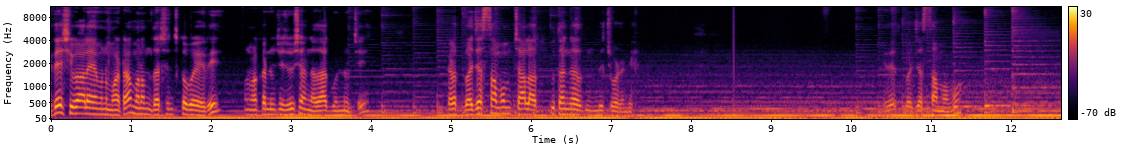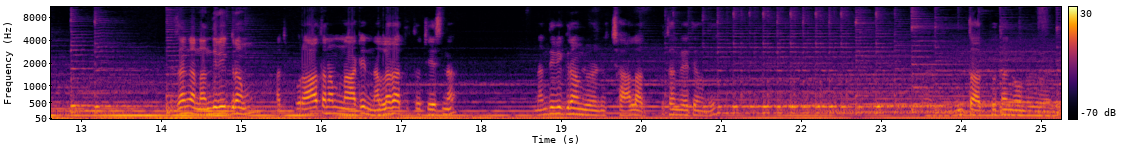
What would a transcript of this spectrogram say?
ఇదే శివాలయం అన్నమాట. మనం దర్శించుకోబోయేది. మనం అక్కడ నుంచి చూసాం కదా ఆ గుడి నుంచి. ఇక్కడ ధ్వజస్తంభం చాలా అద్భుతంగా ఉంది చూడండి. ఇదే ధ్వజస్తంభము. నిజంగా నంది విగ్రహం అతి పురాతనం నాటి నల్లరాతితో చేసిన నంది విగ్రహం చూడండి. చాలా అద్భుతంగా అయితే ఉంది. ఎంత అద్భుతంగా ఉంది చూడండి.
